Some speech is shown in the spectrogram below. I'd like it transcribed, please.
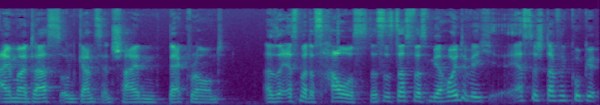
Einmal das und ganz entscheidend Background. Also erstmal das Haus. Das ist das, was mir heute, wenn ich erste Staffel gucke,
